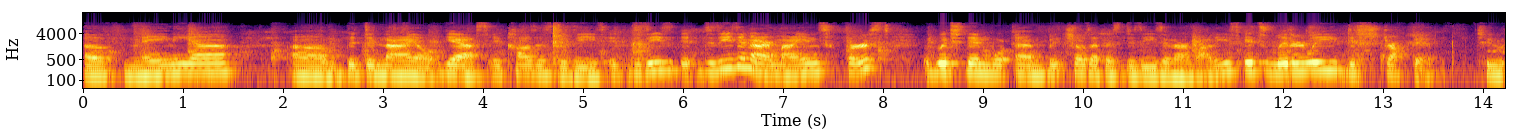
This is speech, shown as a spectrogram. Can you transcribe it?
of mania. Um, the denial, yes, it causes disease. It disease, it, disease in our minds first, which then um, shows up as disease in our bodies. It's literally destructive to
